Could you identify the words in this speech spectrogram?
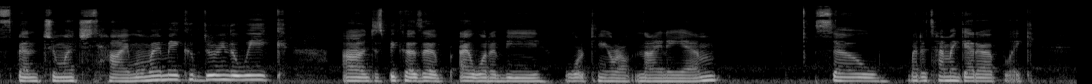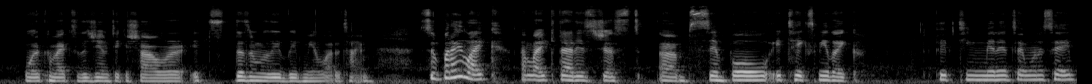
spend too much time on my makeup during the week uh, just because I, I want to be working around 9 a.m. So by the time I get up, like when I come back to the gym, take a shower, it doesn't really leave me a lot of time. So, but I like, I like that it's just um, simple. It takes me like 15 minutes, I want to say.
